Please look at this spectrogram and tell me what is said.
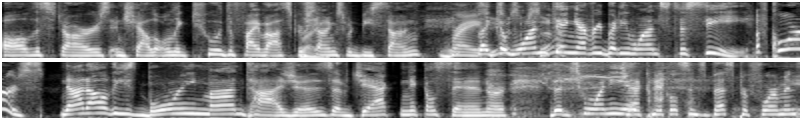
all the stars and shallow? Only two of the five Oscar Right. songs would be sung. Right. Like He the one upset. thing everybody wants to see. of course. Not all these boring montages of Jack Nicholson or the 20th. Jack Nicholson's best performance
